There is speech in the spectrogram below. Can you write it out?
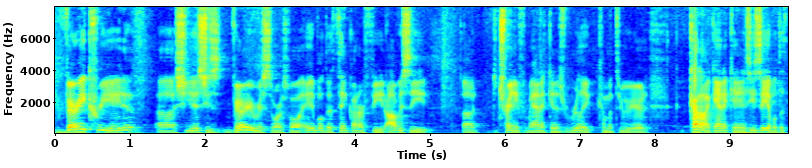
Very creative. Uh, she is. She's very resourceful, able to think on her feet. Obviously, uh, the training from Anakin is really coming through here. Kind of like Anakin is. He's able to,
